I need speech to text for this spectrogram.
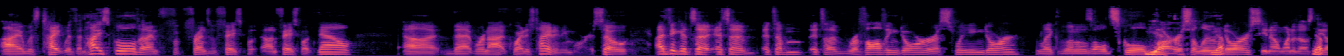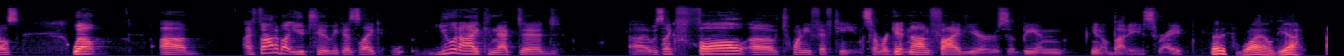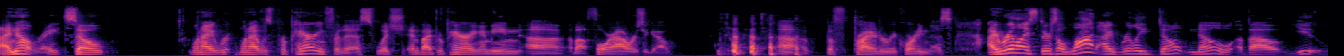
I was tight with in high school that I'm f- friends with Facebook on Facebook now uh, that we're not quite as tight anymore. So I think it's a it's a it's a it's a revolving door or a swinging door, like one of those old school bar saloon yep. doors. You know, one of those yep. deals. Well, uh, I thought about you too because like you and I connected uh, it was like fall of 2015. So we're getting on five years of being, you know, buddies, right? That's wild. Yeah. I know, right? So when I when I was preparing for this, which and by preparing I mean uh, about four hours ago, uh, before, prior to recording this, I realized there's a lot I really don't know about you.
